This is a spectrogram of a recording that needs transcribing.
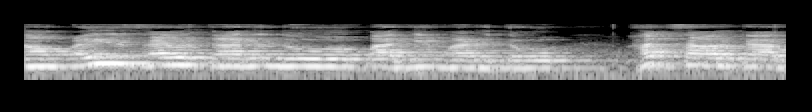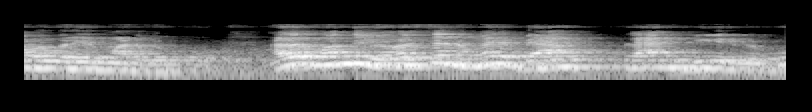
ನಾವು ಐದು ಸಾವಿರ ಕಾರಿಂದು ಪಾಚನೆ ಮಾಡಿರ್ತೇವೆ, ಹತ್ತು ಸಾವಿರ ಕಾರ್ ಬಂದ್ರೆ ಏನು ಮಾಡಬೇಕು? ಅದರ ಒಂದು ವ್ಯವಸ್ಥೆ ಮೇಲೆ ಬ್ಯಾಂಕ್ ಪ್ಲ್ಯಾನ್ ಬಿ ಇರಬೇಕು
